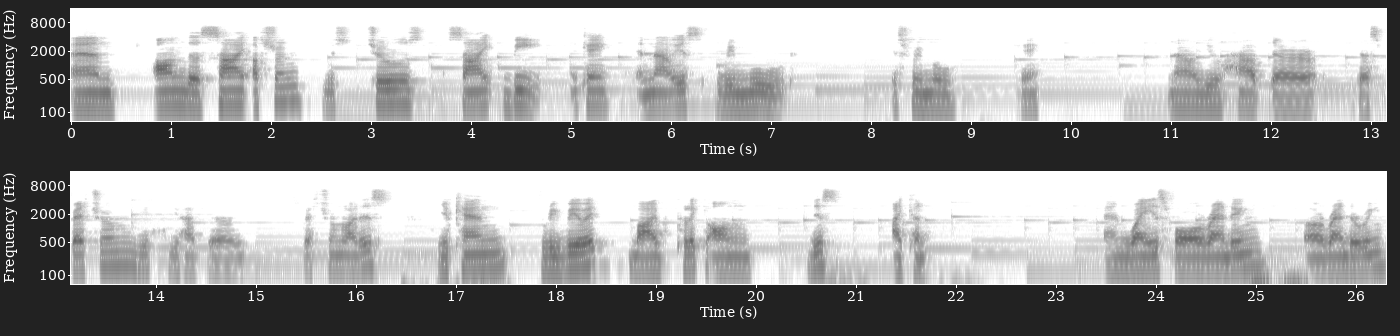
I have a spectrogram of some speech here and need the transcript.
And on the side option you choose side B okay? And now it's removed it's removed okay? Now you have the the spectrum you, you have the spectrum like this. You can review it by click on this icon. And wait for rendering uh, rendering?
